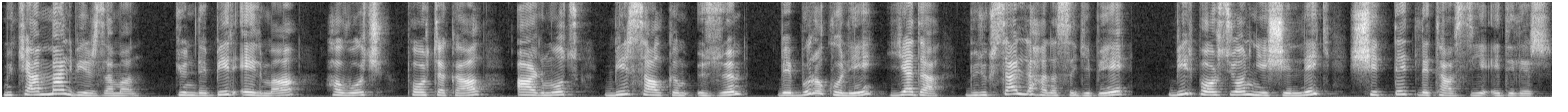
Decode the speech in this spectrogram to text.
mükemmel bir zaman. Günde bir elma, havuç, portakal, armut, bir salkım üzüm ve brokoli ya da Brüksel lahanası gibi bir porsiyon yeşillik şiddetle tavsiye edilir.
